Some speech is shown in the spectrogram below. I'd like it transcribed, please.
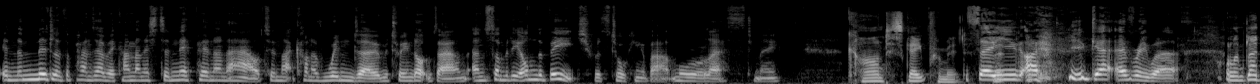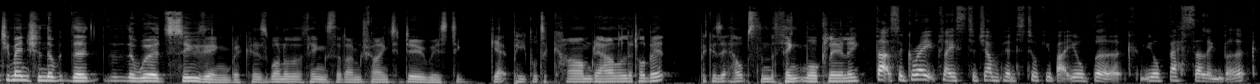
In the middle of the pandemic, I managed to nip in and out in that kind of window between lockdown, and somebody on the beach was talking about more or less to me. Can't escape from it. So you, I, you get everywhere. Well, I'm glad you mentioned the, the the word soothing because one of the things that I'm trying to do is to get people to calm down a little bit because it helps them to think more clearly. That's a great place to jump into talking about your book, your best selling book,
